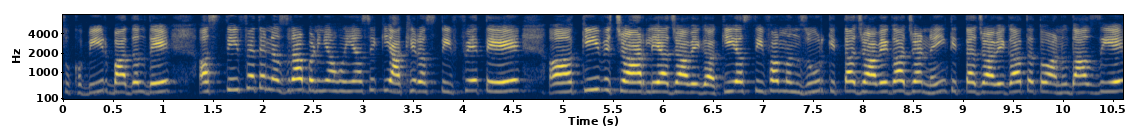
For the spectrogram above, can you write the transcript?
ਸੁਖਬੀਰ ਬਾਦਲ ਦੇ ਅਸਤੀਫੇ ਤੇ ਨਜ਼ਰਾਂ ਬਣੀਆਂ ਹੋਈਆਂ ਸੀ ਕਿ ਆਖਿਰ ਅਸਤੀਫੇ ਤੇ ਕੀ ਵਿਚਾਰ ਲਿਆ ਜਾਵੇਗਾ? ਕੀ ਅਸਤੀਫਾ ਮਨਜ਼ੂਰ ਕੀਤਾ ਜਾਵੇਗਾ ਜਾਂ ਨਹੀਂ ਕੀਤਾ ਜਾਵੇਗਾ? ਤਾਂ ਤੁਹਾਨੂੰ ਦੱਸ ਦਈਏ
